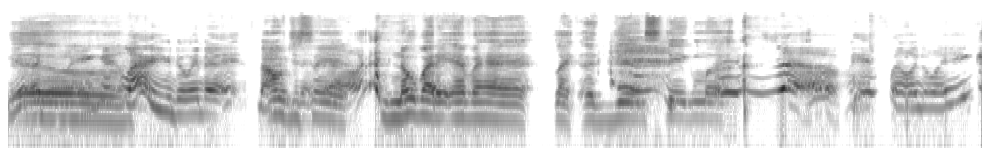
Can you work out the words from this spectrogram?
Ugh. You're annoying. Ew. Why are you doing that? Stop I'm just that saying, nobody ever had like a good stigma. Shut up. You're so annoying.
